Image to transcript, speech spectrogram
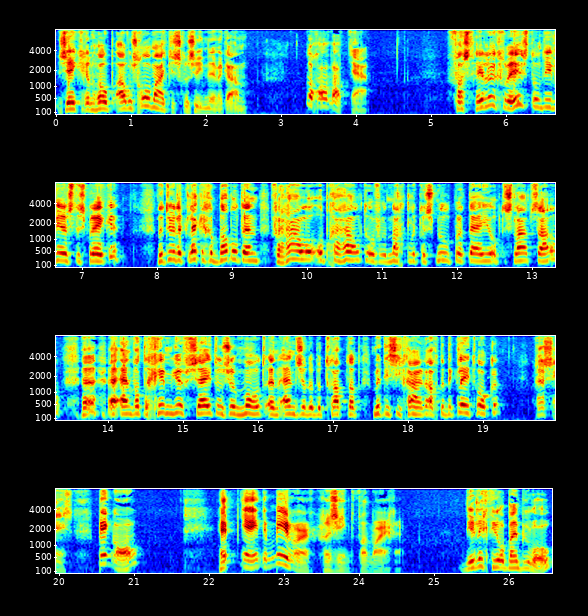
Zeker een hoop oude schoolmaatjes gezien, neem ik aan. Nogal wat, ja. Vast heel leuk geweest om die weer eens te spreken. Natuurlijk lekker gebabbeld en verhalen opgehaald over nachtelijke smulpartijen op de slaapzaal. Hè? En wat de gymjuf zei toen ze Maud en Angela betrapt had met die sigaren achter de kleedhokken. Precies. Bingo, heb jij de mirror gezien vanmorgen? Die ligt hier op mijn bureau,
